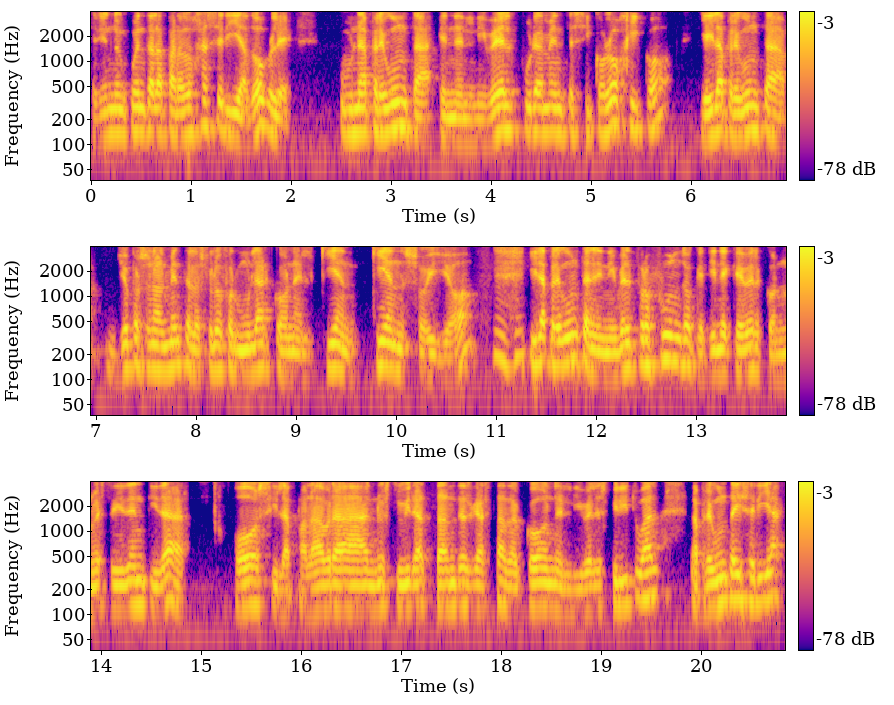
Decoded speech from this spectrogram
teniendo en cuenta la paradoja, sería doble. Una pregunta en el nivel puramente psicológico, y ahí la pregunta, yo personalmente la suelo formular con el quién, quién soy yo, y la pregunta en el nivel profundo que tiene que ver con nuestra identidad, o si la palabra no estuviera tan desgastada con el nivel espiritual, la pregunta ahí sería,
